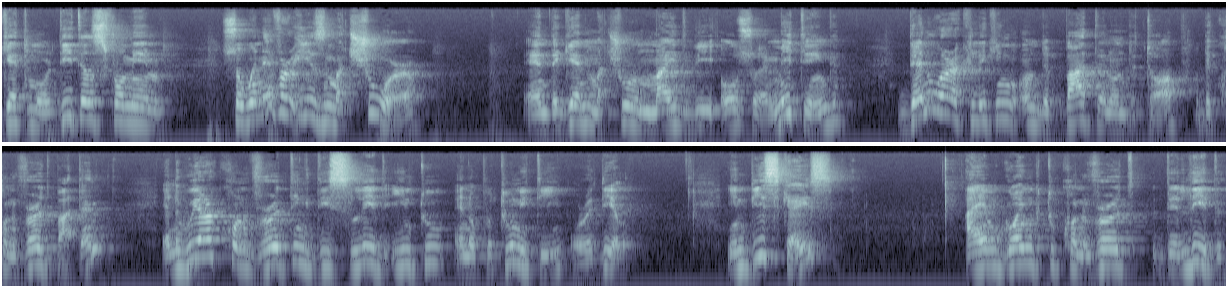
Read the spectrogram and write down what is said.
get more details from him. So whenever he is mature, and again mature might be also a meeting, then we are clicking on the button on the top, the convert button, and we are converting this lead into an opportunity or a deal. In this case, I am going to convert the lead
